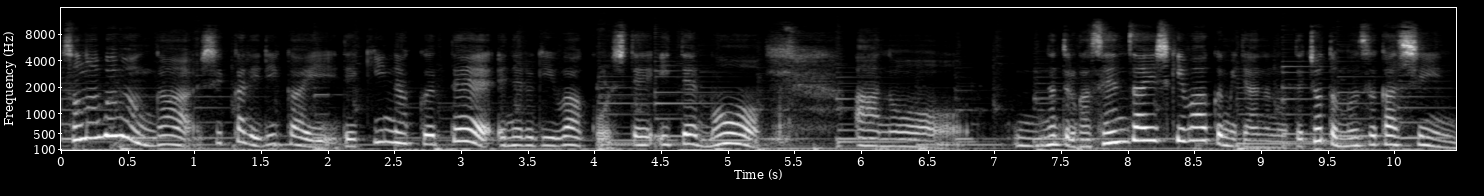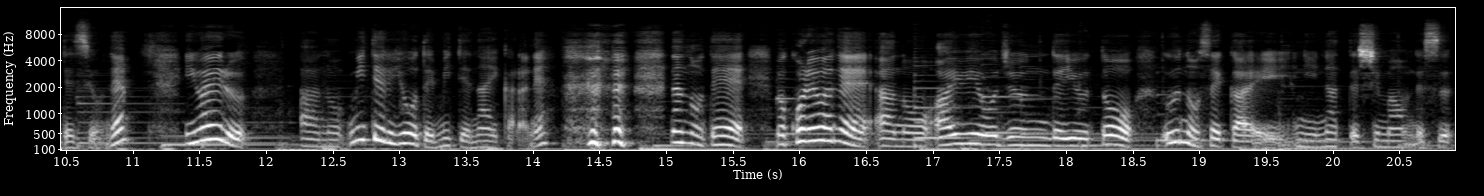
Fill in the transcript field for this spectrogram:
その部分がしっかり理解できなくてエネルギーワークをしていてもあのなんていうのか潜在意識ワークみたいなのってちょっと難しいんですよね。いわゆるあの見てるようで見てないからね。なので、まあ、これはねあのあいうえお順で言うと「う」の世界になってしまうんです。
